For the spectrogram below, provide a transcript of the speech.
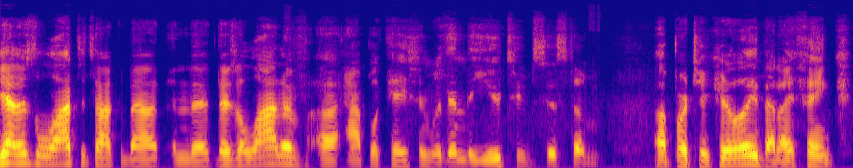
yeah, there's a lot to talk about, and there, there's a lot of uh, application within the YouTube system, uh, particularly that I think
